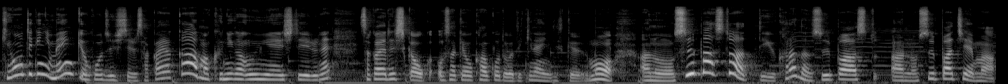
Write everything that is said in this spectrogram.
基本的に免許を保持している酒屋か、まあ、国が運営しているね酒屋でしかお酒を買うことができないんですけれどもあのスーパーストアっていうカナダのスーパーストあのスーパーチェーン、まあ、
